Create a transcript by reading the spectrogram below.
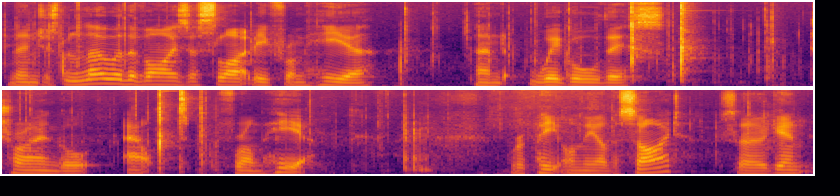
And then just lower the visor slightly from here and wiggle this triangle out from here. Repeat on the other side. So again,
